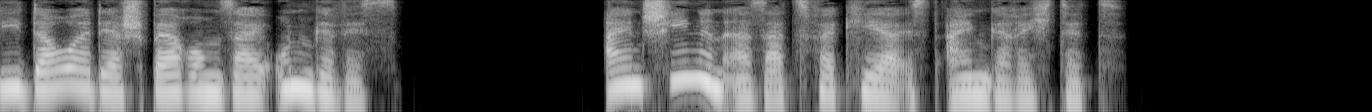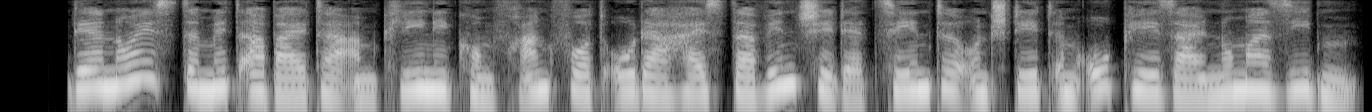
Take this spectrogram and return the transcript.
Die Dauer der Sperrung sei ungewiss. Ein Schienenersatzverkehr ist eingerichtet. Der neueste Mitarbeiter am Klinikum Frankfurt-Oder heißt Da Vinci der Zehnte und steht im OP-Saal Nummer 7.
